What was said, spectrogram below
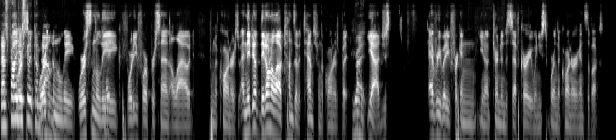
that's probably worse, just going to come worse down. in the league. Worse in the league. 44% allowed from the corners. And they don't they don't allow tons of attempts from the corners, but Right. yeah, just everybody freaking, you know, turned into Steph Curry when you were in the corner against the Bucks.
